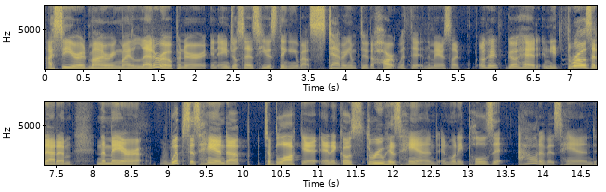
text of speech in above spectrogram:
I see you're admiring my letter opener. And Angel says he was thinking about stabbing him through the heart with it. And the mayor's like, Okay, go ahead. And he throws it at him. And the mayor whips his hand up to block it and it goes through his hand and when he pulls it out of his hand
